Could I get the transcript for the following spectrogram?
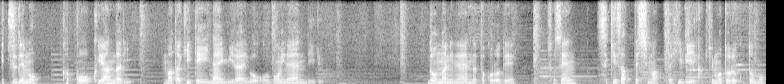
いつでも過去を悔やんだり、まだ来ていない未来を思い悩んでいる。どんなに悩んだところで、所詮過ぎ去ってしまった日々へ書き戻ることも、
